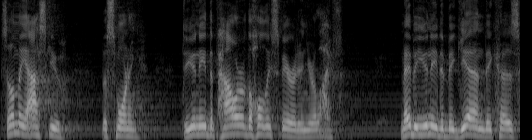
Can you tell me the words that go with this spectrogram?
So let me ask you this morning do you need the power of the Holy Spirit in your life? Maybe you need to begin because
